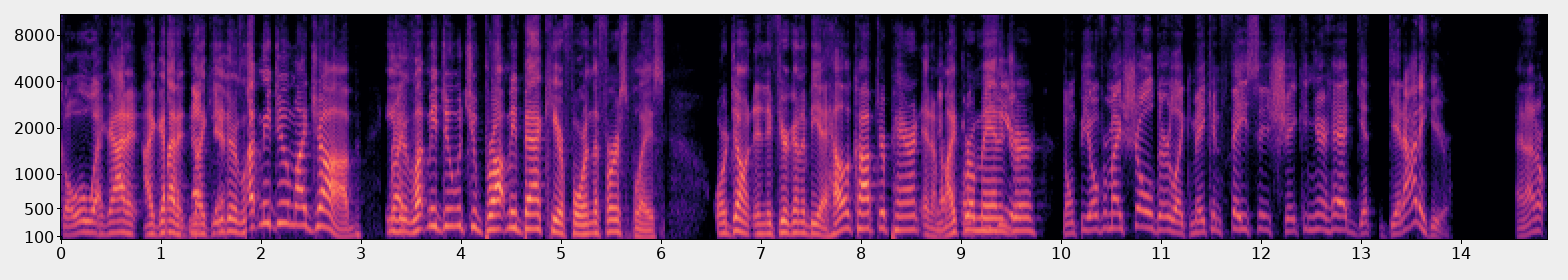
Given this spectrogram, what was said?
go away. I got it. I got it. like either let me do my job Either right. let me do what you brought me back here for in the first place, or don't. And if you're going to be a helicopter parent and a yep, micromanager, don't, don't be over my shoulder, like making faces, shaking your head. Get get out of here. And I don't.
